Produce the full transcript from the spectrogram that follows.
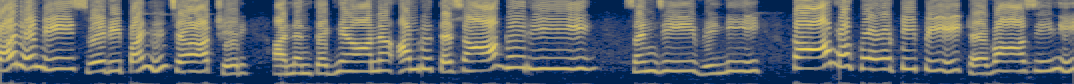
పరమేశ్వరి పంచాక్షరి అనంత జ్ఞాన అమృత సాగరి సంజీవిని కామకోటి పీఠవాసిని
